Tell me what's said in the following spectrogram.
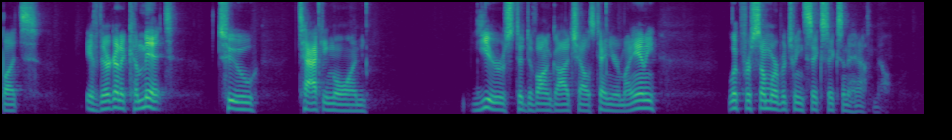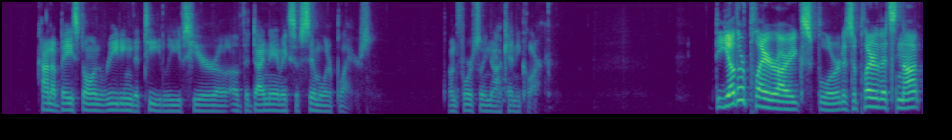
But if they're going to commit to tacking on years to Davon Godchaux's tenure in Miami, look for somewhere between six, six and a half mil. Kind of based on reading the tea leaves here of the dynamics of similar players. Unfortunately, not Kenny Clark. The other player I explored is a player that's not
